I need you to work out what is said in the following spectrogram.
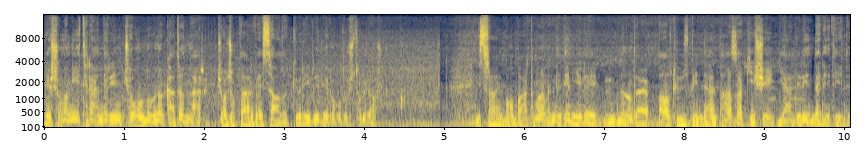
Yaşamını yitirenlerin çoğunluğunu kadınlar, çocuklar ve sağlık görevlileri oluşturuyor. İsrail bombardımanı nedeniyle Lübnan'da 600 binden fazla kişi yerlerinden edildi.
